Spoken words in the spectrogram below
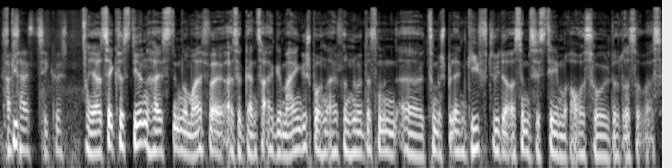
Was gibt, heißt sequestrieren? Ja, sequestrieren heißt im Normalfall, also ganz allgemein gesprochen, einfach nur, dass man äh, zum Beispiel ein Gift wieder aus dem System rausholt oder sowas.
